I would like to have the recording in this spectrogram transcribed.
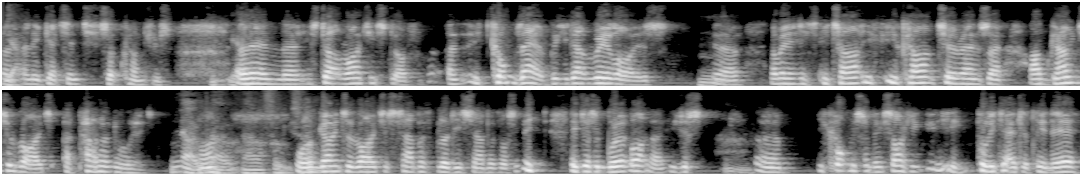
uh, Yeah. and it gets into your subconscious. Yeah. And then uh, you start writing stuff and it comes out, but you don't realise. Hmm. You know, I mean, it's, it's hard. You, you can't turn around and say, I'm going to write a paranoid. no, Huh? no, no. What you I'm going to write a Sabbath, bloody Sabbath or something. It, it doesn't work like that. You just, um, you up with something, like you, you pull it out of thin air.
